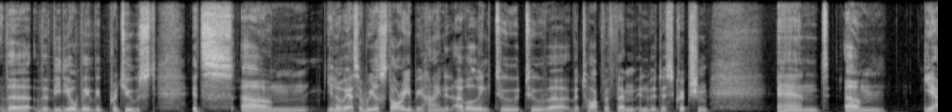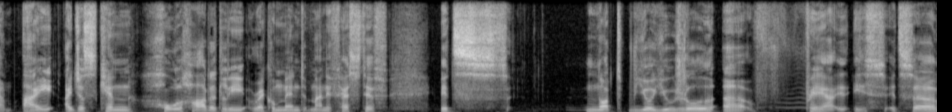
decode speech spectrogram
the the video we, we produced it's um, you know there's a real story behind it. I will link to to uh, the talk with them in the description. And um, yeah i i just can wholeheartedly recommend manifestive. It's not your usual uh, fare. It's it's uh,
